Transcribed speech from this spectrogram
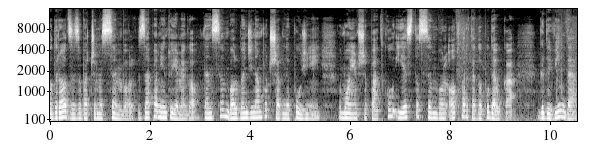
Po drodze zobaczymy symbol, zapamiętujemy go. Ten symbol będzie nam potrzebny później. W moim przypadku jest to symbol otwartego pudełka. Gdy winda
